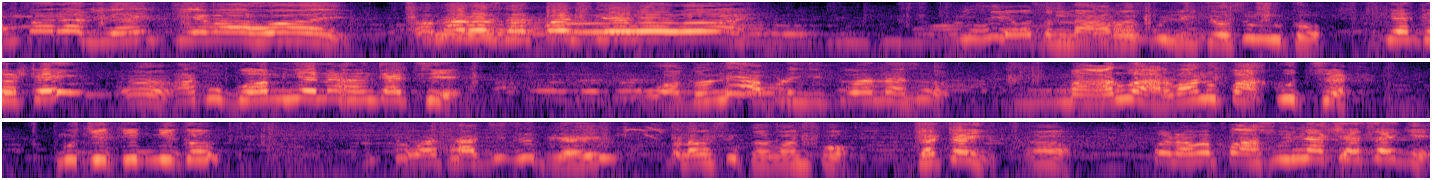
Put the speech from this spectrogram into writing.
અમારા બેહી કેવા હોય? અમારો સરપંચ કેવો હોય? એવો તો નારો ભૂલી ગયો છું હું તો. કે ઘટાઈ. આખું ના હંગાત છે. વાંધો નહીં આપણે જીતવાના છે. મારું હારવાનું પાકું જ છે. હું જીતી જ નહીં કહું. તો વાત સાચી છે ભાઈ પણ હવે શું કરવાનું કહો? ઘટાઈ હા. પણ હવે પાછું ના ખેંચાય કે?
